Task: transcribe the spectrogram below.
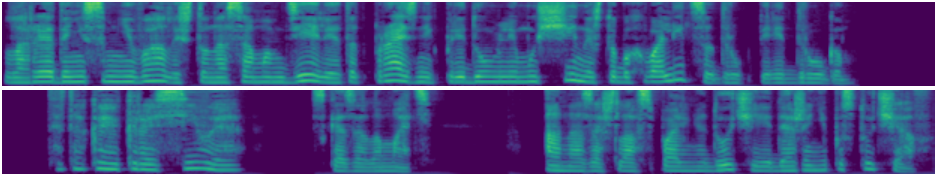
Лореда не сомневалась, что на самом деле этот праздник придумали мужчины, чтобы хвалиться друг перед другом. «Ты такая красивая», — сказала мать. Она зашла в спальню дочери, даже не постучав.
